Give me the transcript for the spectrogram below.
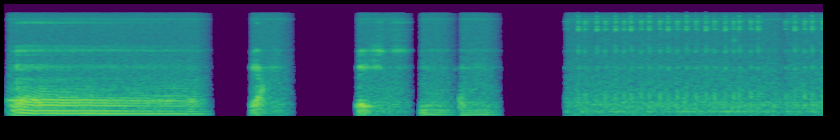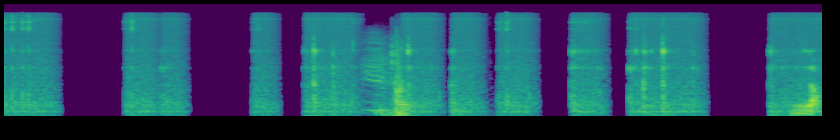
Äh, ja, 16. So.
